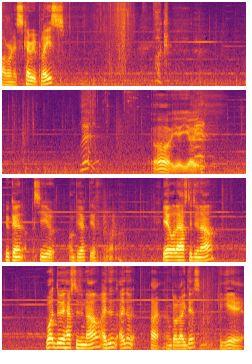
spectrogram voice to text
are in a scary place. Fuck. Lynn? Oh yeah yeah. You can see your objective. Yeah, what I have to do now? What do I have to do now? I didn't. I don't. Alright, I'm go like this. Yeah.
